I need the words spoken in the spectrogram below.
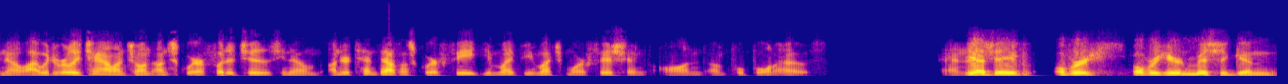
you know, I would really challenge on, on square footages, you know, under 10,000 square feet, you might be much more efficient on, on pulling a hose. And yeah, Dave, over over here in Michigan,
